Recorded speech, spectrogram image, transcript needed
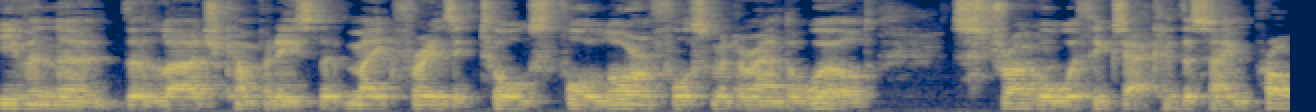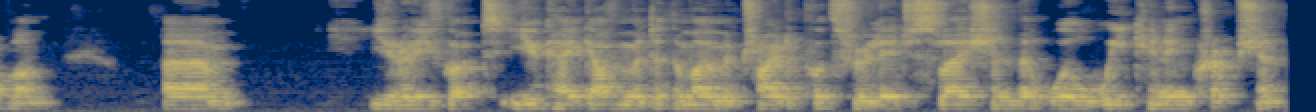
even the, the large companies that make forensic tools for law enforcement around the world struggle with exactly the same problem. Um, you know, you've got UK government at the moment trying to put through legislation that will weaken encryption,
